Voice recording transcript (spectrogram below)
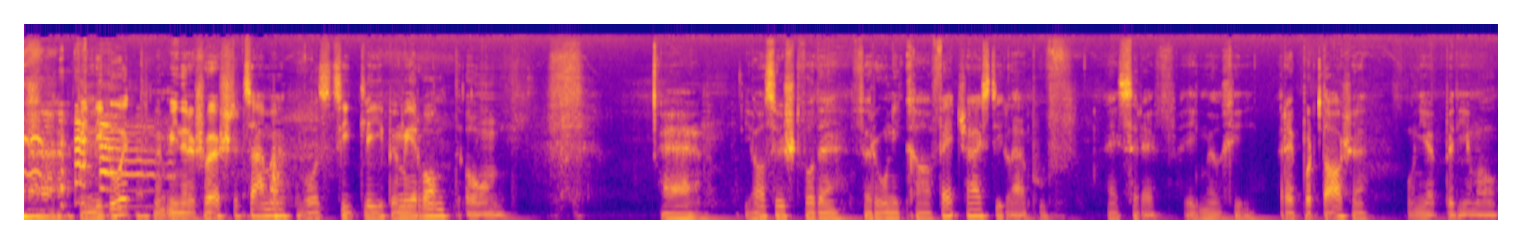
finde ich gut. Mit meiner Schwester zusammen, die ein Zeitchen bei mir wohnt. Und äh, ja, sonst von der Veronika Fetsch heisst die, glaube auf SRF. Irgendwelche Reportagen, wo ich etwa die mal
